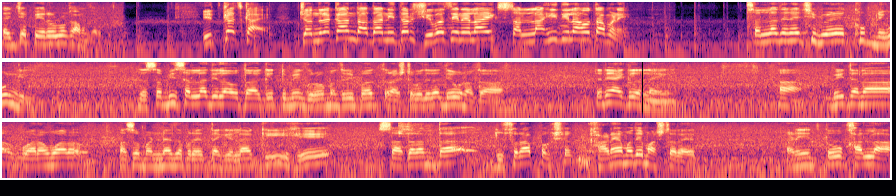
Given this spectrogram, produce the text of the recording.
त्यांच्या पेरोवर काम करते इतकंच काय चंद्रकांत दादांनी तर शिवसेनेला एक सल्लाही दिला होता म्हणे. सल्ला देण्याची वेळ खूप निघून गेली. जसं मी सल्ला दिला होता की तुम्ही गृहमंत्रीपद राष्ट्रपतीला देऊ नका. त्याने ऐकलं नाही. हां मी त्यांना वारंवार असं म्हणण्याचा प्रयत्न केला की हे साधारणतः दुसरा पक्ष खाण्यामध्ये मास्टर आहेत. आणि तो खाल्ला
